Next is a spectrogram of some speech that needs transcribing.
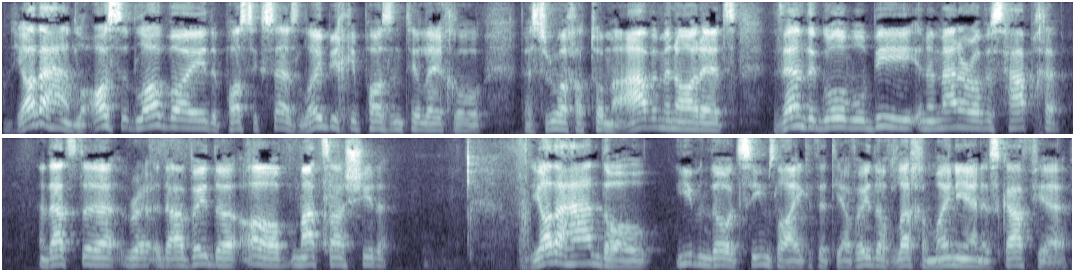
On the other hand, the pasuk says, then the goal will be in a manner of ishapcha. And that's the, the Aveda of Matzah Shira. On the other hand, though, even though it seems like that the Avodah of Lechamayni and Eskafia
